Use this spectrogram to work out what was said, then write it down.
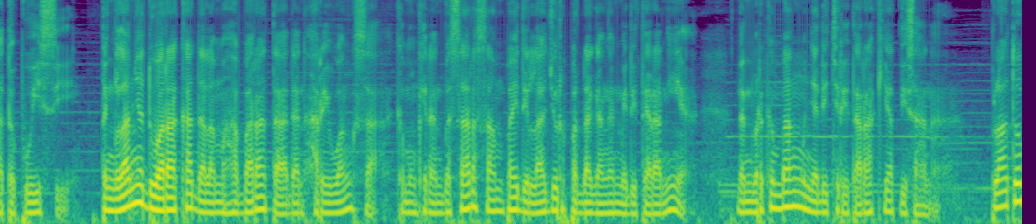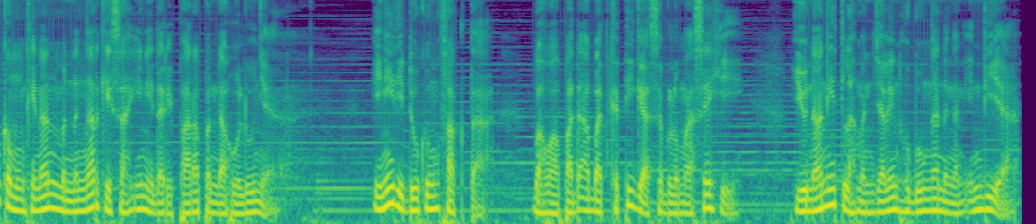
atau puisi. Tenggelamnya dua raka dalam Mahabharata dan Hariwangsa kemungkinan besar sampai di lajur perdagangan Mediterania dan berkembang menjadi cerita rakyat di sana. Plato kemungkinan mendengar kisah ini dari para pendahulunya. Ini didukung fakta bahwa pada abad ketiga sebelum Masehi, Yunani telah menjalin hubungan dengan India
